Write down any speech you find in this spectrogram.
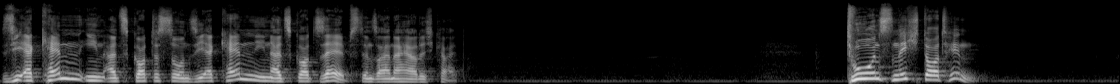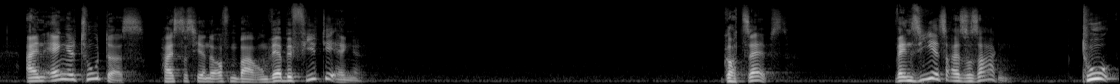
Sie erkennen ihn als Gottes Sohn, sie erkennen ihn als Gott selbst in seiner Herrlichkeit. Tu uns nicht dorthin. Ein Engel tut das, heißt es hier in der Offenbarung. Wer befiehlt die Engel? Gott selbst. Wenn Sie jetzt also sagen, tu,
